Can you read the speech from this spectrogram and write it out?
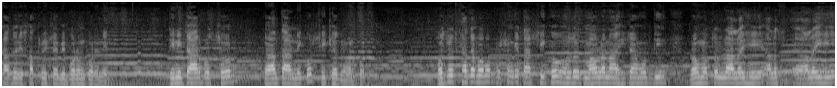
সাদরী ছাত্র হিসাবে বরণ করে নেন। তিনি চার বছর কাল তার নিকট শিক্ষা গ্রহণ করেন। হজরত খাজা বাবা প্রসঙ্গে তার শিক্ষক হজরত মাওলানা হিসামুদ্দিন রহমতুল্লাহ আলাইহি আলাস- আলাইহি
